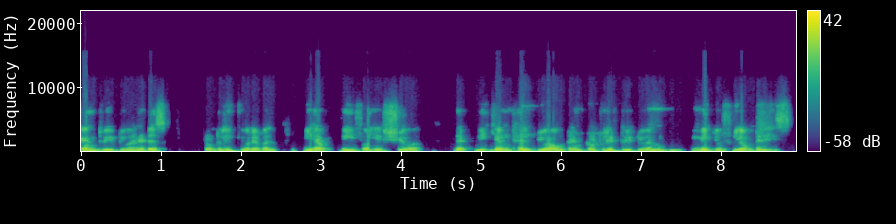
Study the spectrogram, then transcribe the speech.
can treat you, and it is totally curable. We have to be fully sure that we can help you out and totally treat you and make you free of disease.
